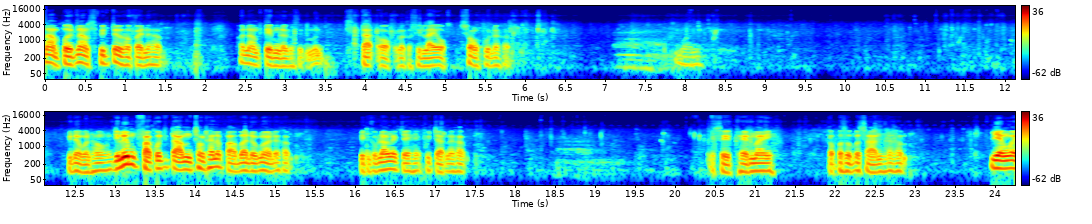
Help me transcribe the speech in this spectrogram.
น้ำเปิดน้ำสปรินเตอร์เข้าไปนะครับพอน้ำเต็มแล้วก็สิมันตัดออกแล้วก็สิไหลออกช่องพุ่นนะครับบ่อนี้พี่น้องบ้านเฮาอย่าลืมฝากกดติดตามช่องไทยและป่าบ้านดงน้อยนะครับ เป็นกำลังแรงใจให้ผู้จัดนะครับ เกษตรแผนใหม่กับผสมผสานนะครับ เลี้ยงไว้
